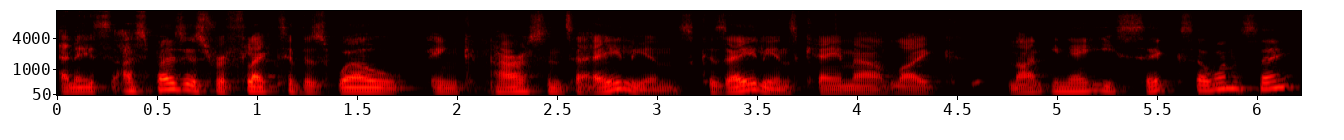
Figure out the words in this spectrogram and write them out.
and it's i suppose it's reflective as well in comparison to aliens because aliens came out like 1986 i want to say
